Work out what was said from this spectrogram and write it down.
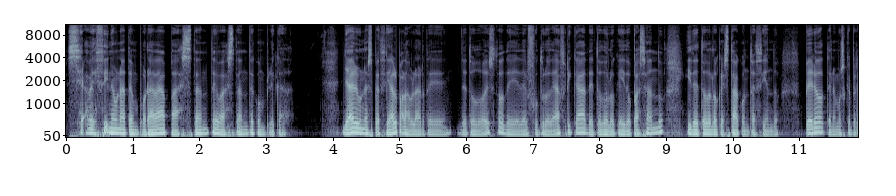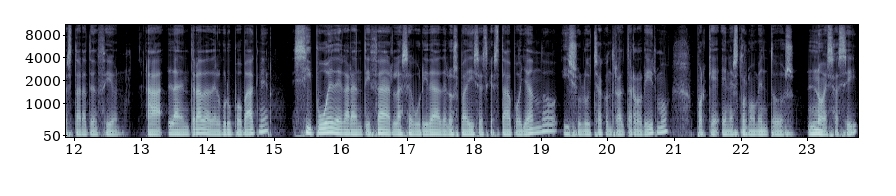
se avecina una temporada bastante, bastante complicada. Ya haré un especial para hablar de, todo esto, del futuro de África, de todo lo que ha ido pasando y de todo lo que está aconteciendo. Pero tenemos que prestar atención a la entrada del grupo Wagner, si puede garantizar la seguridad de los países que está apoyando y su lucha contra el terrorismo, porque en estos momentos no es así.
